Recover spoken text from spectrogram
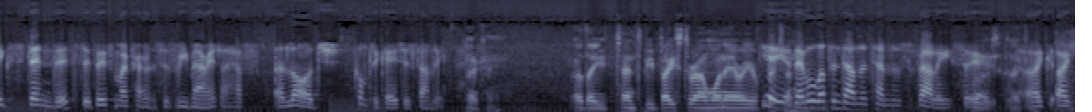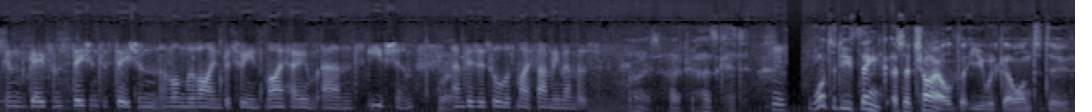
extended. So both of my parents have remarried. I have a large, complicated family. Okay. Are they tend to be based around one area of Yeah, Britain? yeah, they're all up and down the Thames Valley, so Right, okay. I, I can go from station to station along the line between my home and Evesham Right. and visit all of my family members. Right, okay, that's good. Hmm. What did you think as a child that you would go on to do?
